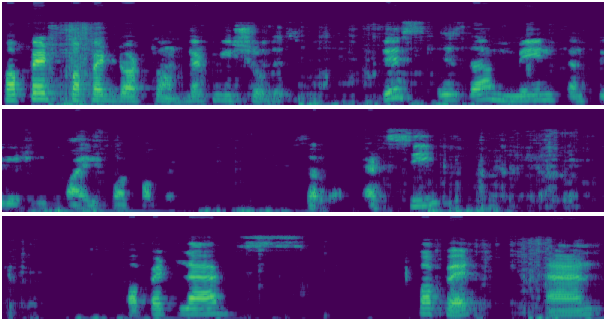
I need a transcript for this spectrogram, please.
puppet puppet.conf let me show this. This is the main configuration file for puppet server. Etc puppet labs puppet and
